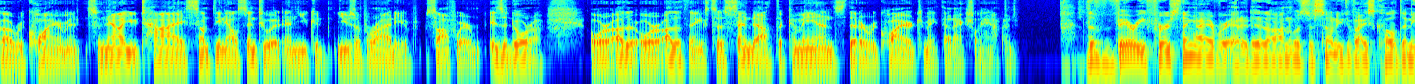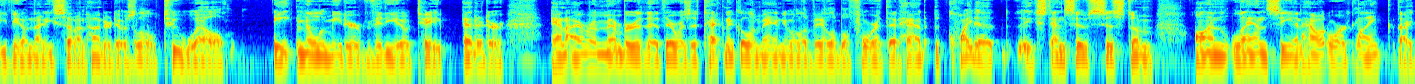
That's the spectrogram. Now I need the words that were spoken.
uh, requirement. So now you tie something else into it, and you could use a variety of software, Isadora, or other or other things to send out the commands that are required to make that actually happen. The very first thing I ever edited on was a Sony device called an EVO 9700. It was a little too well eight millimeter videotape editor. And I remember that there was a technical manual available for it that had a, quite a extensive system on LAN-C and how it worked. Like I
